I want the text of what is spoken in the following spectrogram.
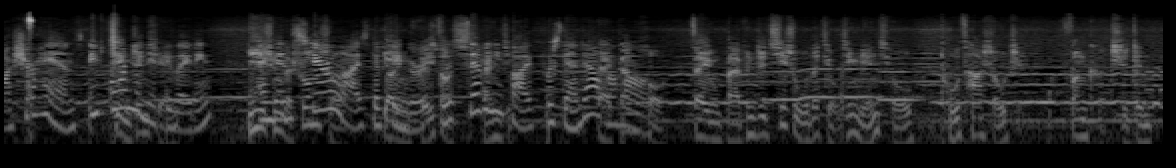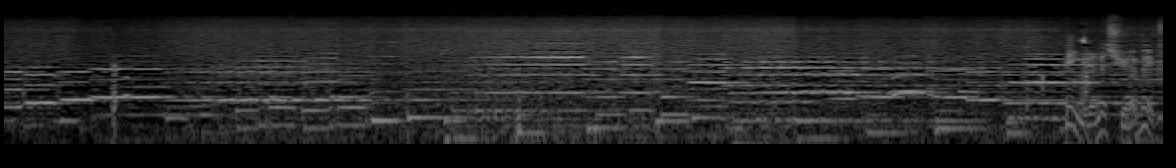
Wash your hands before manipulating 医 and 生 then 的双手 sterilize the 要用肥 fingers 皂 with 洗干净，75%待干 alcohol. 再用百分之七十五的酒精棉球涂擦手指，方可持针。病人的穴位处，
